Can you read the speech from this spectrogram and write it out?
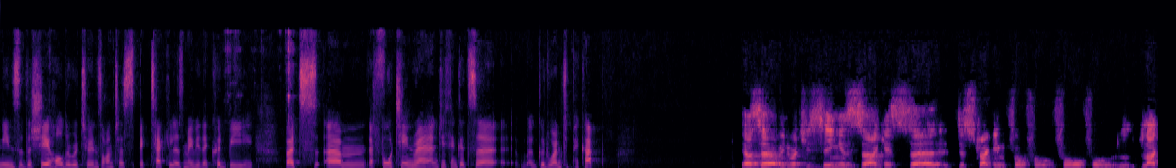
means that the shareholder returns aren't as spectacular as maybe they could be, but um, at 14 Rand, do you think it's a, a good one to pick up? Yeah, so I mean, what you're seeing is, uh, I guess, uh, just struggling for, for, for, for like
